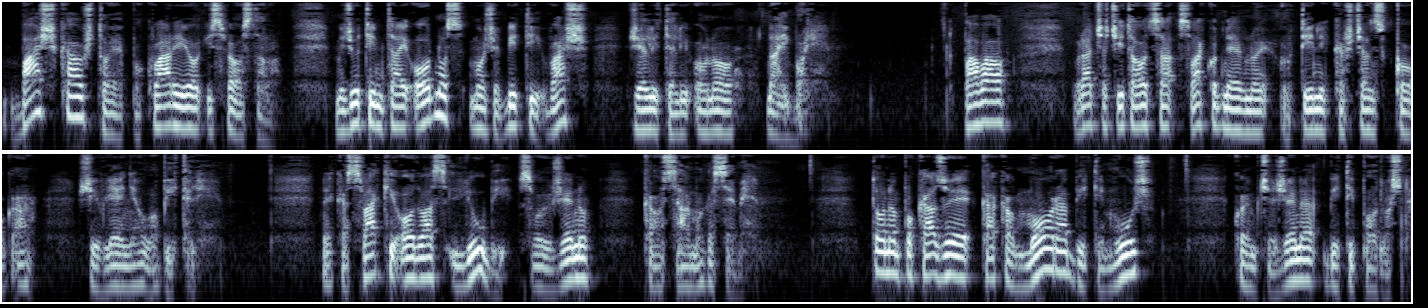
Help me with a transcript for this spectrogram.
Baš kao što je pokvario i sve ostalo. Međutim, taj odnos može biti vaš, želite li ono najbolje. Pavao vraća čitaoca svakodnevnoj rutini kršćanskog življenja u obitelji. Neka svaki od vas ljubi svoju ženu kao samoga sebe. To nam pokazuje kakav mora biti muž kojem će žena biti podložna.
